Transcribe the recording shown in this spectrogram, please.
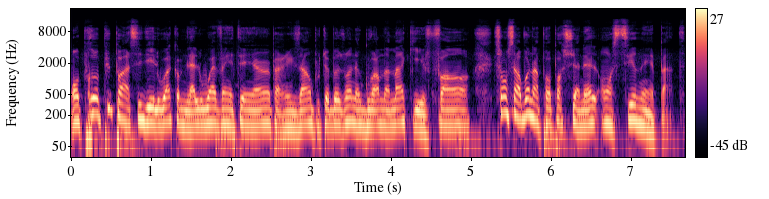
On pourra plus passer des lois comme la loi 21, par exemple, où tu as besoin d'un gouvernement qui est fort. Si on s'en va dans la proportionnelle, on se tire d'impact.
